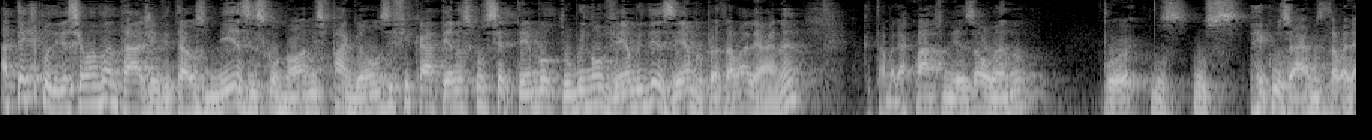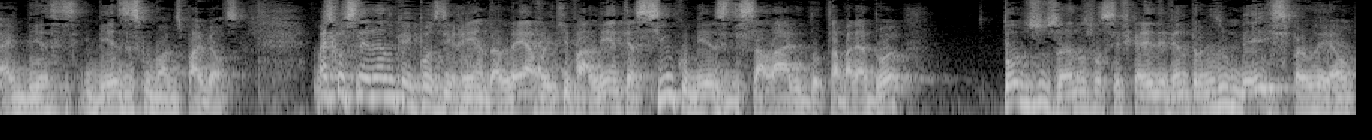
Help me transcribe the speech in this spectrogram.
Até que poderia ser uma vantagem evitar os meses com nomes pagãos e ficar apenas com setembro, outubro, novembro e dezembro para trabalhar, né? Trabalhar quatro meses ao ano por nos, nos recusarmos de trabalhar em meses, em meses com nomes pagãos. Mas considerando que o imposto de renda leva o equivalente a cinco meses de salário do trabalhador, todos os anos você ficaria devendo pelo menos um mês para o leão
